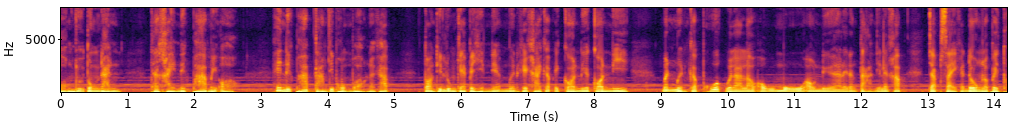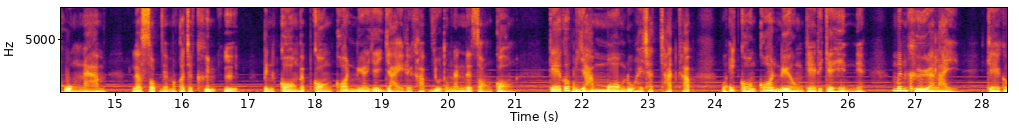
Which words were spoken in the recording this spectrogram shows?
องอยู่ตรงนั้น ถ้าใครนึกภาพไม่ออก ให้นึกภาพตามที่ผมบอกนะครับ ตอนที่ลุงแกไปเห็นเนี่ยเหมือนคล้ายๆ กับไอ้ก้อนเนื้อก้อนนี้ มันเหมือนกับพวกเวลาเราเอาหมูเอาเนื้ออะไรต่างๆ นี่แหละครับ จับใส่กระด้งแล้วไปถ่วงน้ำแล้วศพเนี่ยมันก็จะขึ้นอืดเป็นกองแบบกองก้อนเนื้อใหญ่ ๆ เลยครับ อยู่ตรงนั้นเนี่ยสองกอง แกก็พยายามมองดูให้ชัดๆครับ ว่าไอ้กองก้อนเนื้อของแกที่แกเห็นเนี่ย มันคืออะไร แกก็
